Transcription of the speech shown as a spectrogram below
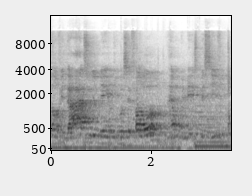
novidades, o e-mail que você falou, né, um e-mail específico,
